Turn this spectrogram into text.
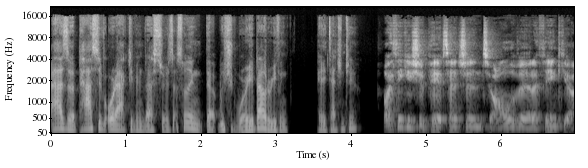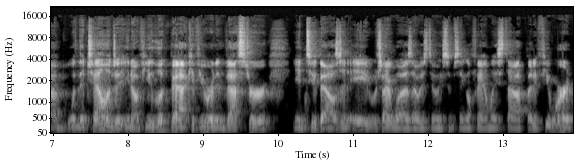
as a passive or active investor, is that something that we should worry about or even pay attention to? Well, I think you should pay attention to all of it. I think um, when the challenge, you know, if you look back, if you were an investor in 2008, which I was, I was doing some single family stuff. But if you weren't,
